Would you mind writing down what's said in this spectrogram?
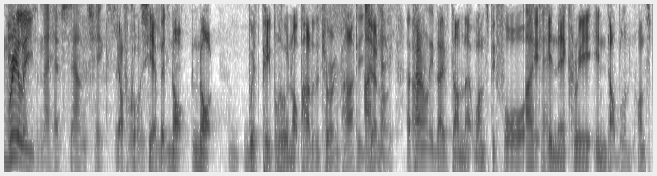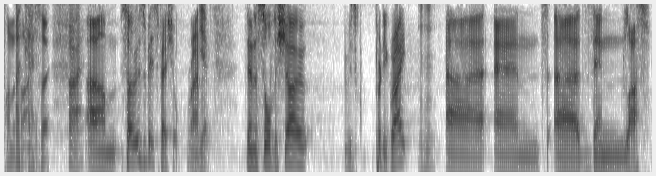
really. imagine they have sound checks. Of course, yeah, but not not with people who are not part of the touring party generally. Okay. Apparently, they've done that once before Okay. in their career in Dublin, once upon a Okay. time. So, All right. um, so it was a bit special, right? Yep. Then I saw the show. It was pretty great, Mm-hmm. uh, and uh, then last,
